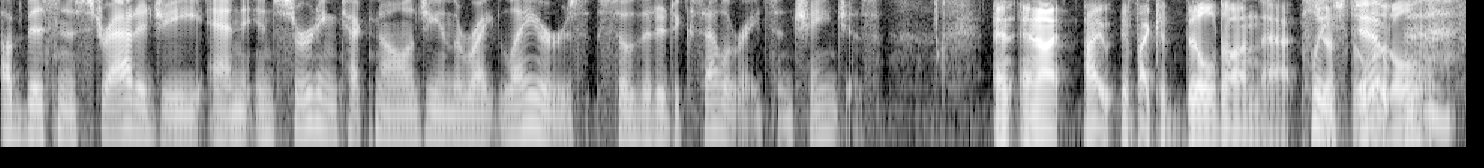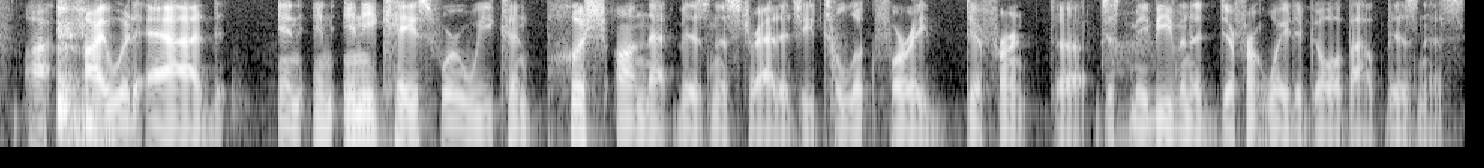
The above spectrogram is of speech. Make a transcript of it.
a business strategy and inserting technology in the right layers so that it accelerates and changes. And, and I, I, if I could build on that Please just do. a little, I, I would add in, in any case where we can push on that business strategy to look for a different, uh, just maybe even a different way to go about business.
